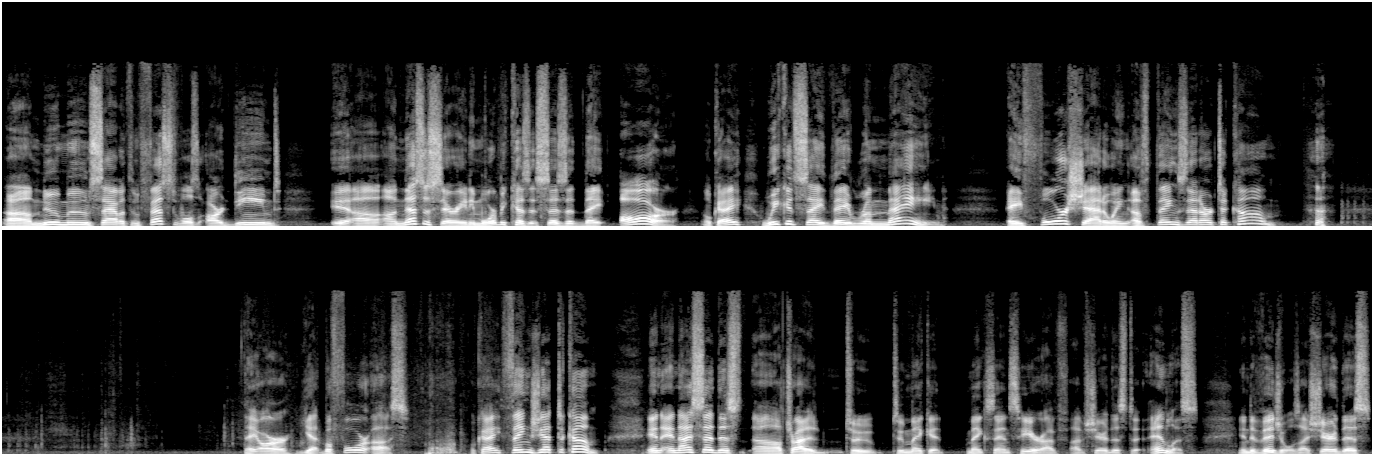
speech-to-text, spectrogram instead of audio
um, new moon, Sabbath, and festivals are deemed uh, unnecessary anymore because it says that they are. Okay? We could say they remain a foreshadowing of things that are to come. they are yet before us. Okay, things yet to come, and and I said this. Uh, I'll try to to to make it make sense here. I've I've shared this to endless individuals. I shared this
